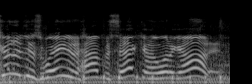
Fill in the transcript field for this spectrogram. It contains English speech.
could have just waited half a second, I would have got it.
